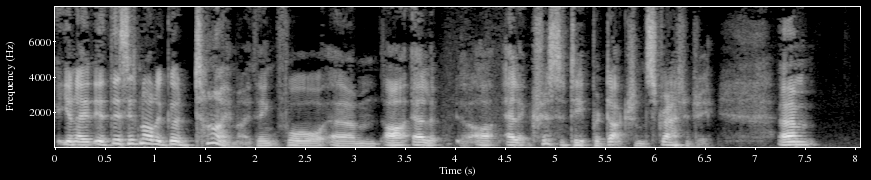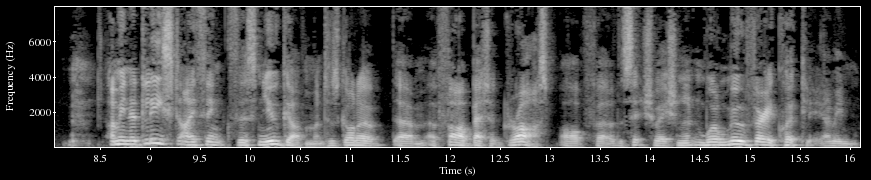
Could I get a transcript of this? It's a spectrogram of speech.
you know, this is not a good time, I think, for um, our, ele- our electricity production strategy. Um, I mean, at least I think this new government has got a, um, a far better grasp of uh, the situation and will move very quickly. I mean,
